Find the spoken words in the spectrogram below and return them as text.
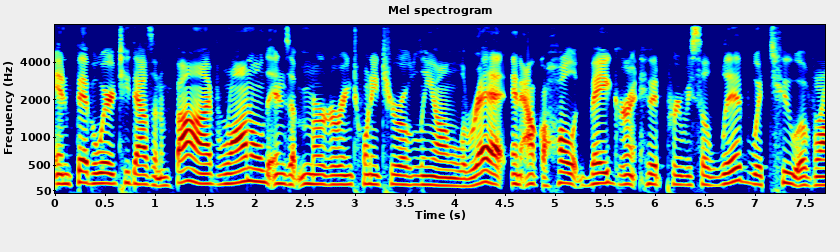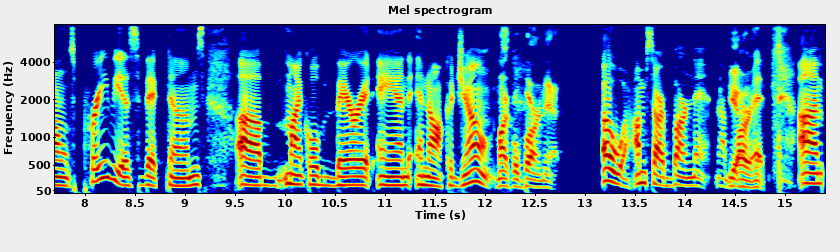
In February 2005, Ronald ends up murdering 22 year old Leon Lorette, an alcoholic vagrant who had previously lived with two of Ronald's previous victims, uh, Michael Barrett and Anaka Jones. Michael Barnett. Oh, I'm sorry, Barnett, not Yeah. Barrett. Um,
